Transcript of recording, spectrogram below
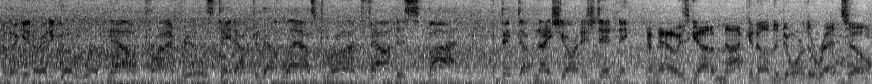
But they're getting ready to go to work now in prime real estate after that last run. Found his spot and picked up nice yardage, didn't he? And now he's got him knocking on the door of the red zone.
